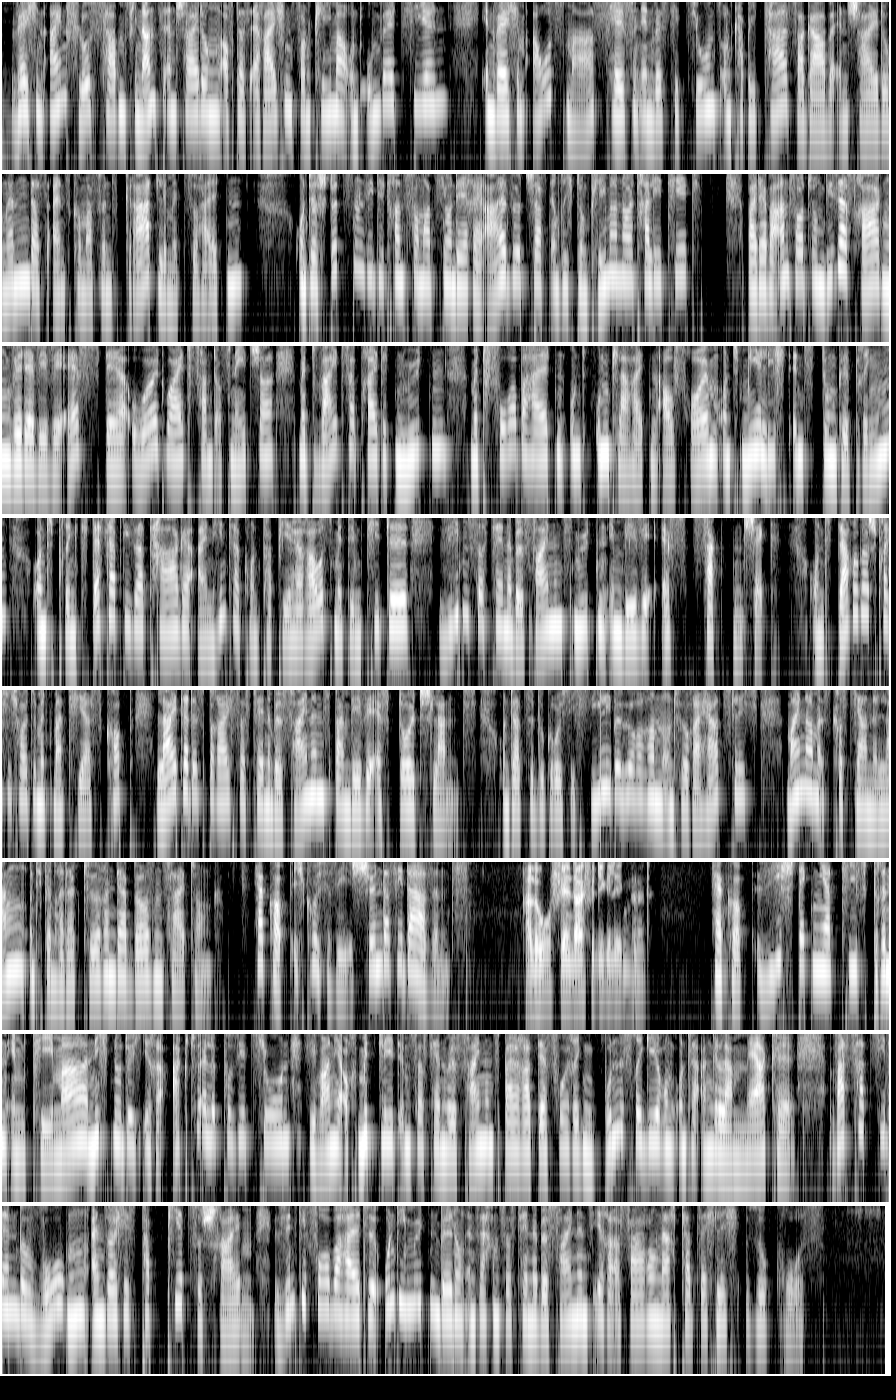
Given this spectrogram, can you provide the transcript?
Welchen Einfluss haben Finanzentscheidungen auf das Erreichen von Klima- und Umweltzielen? In welchem Ausmaß helfen Investitions- und Kapitalvergabeentscheidungen, das 1,5-Grad-Limit zu halten? Unterstützen sie die Transformation der Realwirtschaft in Richtung Klimaneutralität? Bei der Beantwortung dieser Fragen will der WWF, der Worldwide Fund of Nature, mit weit verbreiteten Mythen, mit Vorbehalten und Unklarheiten aufräumen und mehr Licht ins Dunkel bringen und bringt deshalb dieser Tage ein Hintergrundpapier heraus mit dem Titel Sieben Sustainable Finance Mythen im WWF Faktencheck. Und darüber spreche ich heute mit Matthias Kopp, Leiter des Bereichs Sustainable Finance beim WWF Deutschland. Und dazu begrüße ich Sie, liebe Hörerinnen und Hörer, herzlich. Mein Name ist Christiane Lang und ich bin Redakteurin der Börsenzeitung. Herr Kopp, ich grüße Sie. Schön, dass Sie da sind. Hallo, vielen Dank für die Gelegenheit. Herr Kopp, Sie stecken ja tief drin im Thema, nicht nur durch Ihre aktuelle Position, Sie waren ja auch Mitglied im Sustainable Finance Beirat der vorherigen Bundesregierung unter Angela Merkel. Was hat Sie denn bewogen, ein solches Papier zu schreiben? Sind die Vorbehalte und die Mythenbildung in Sachen Sustainable Finance Ihrer Erfahrung nach tatsächlich so groß?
